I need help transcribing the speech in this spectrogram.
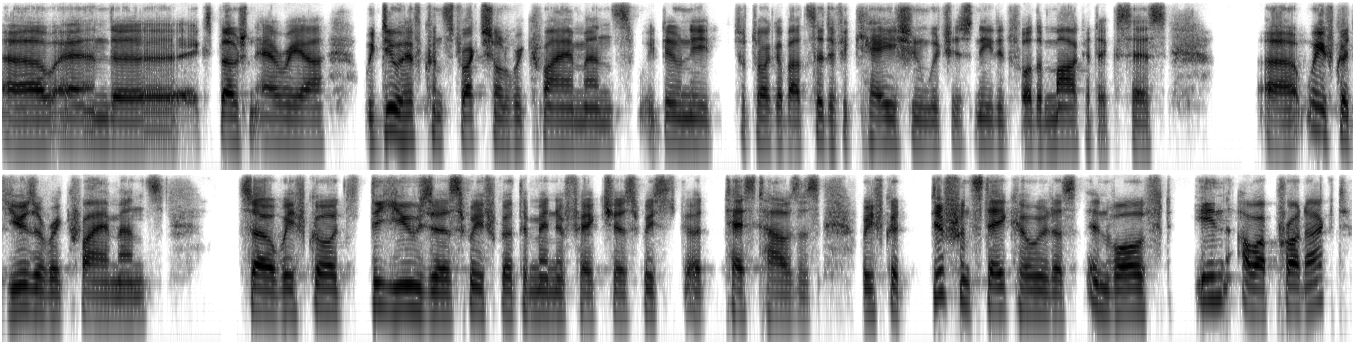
uh, in the explosion area. We do have constructional requirements. We do need to talk about certification, which is needed for the market access. Uh, we've got user requirements. So we've got the users, we've got the manufacturers, we've got test houses, we've got different stakeholders involved in our product.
